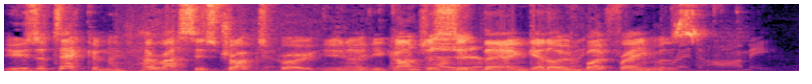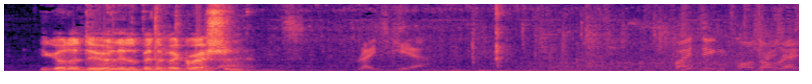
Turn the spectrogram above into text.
Use a tech and harass his trucks, bro. You know, you can't just Yeah, sit yeah. there and get owned by Fighting for the flamers. Red Army. You got to do a little bit of aggression. Right here. Fighting for the Red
